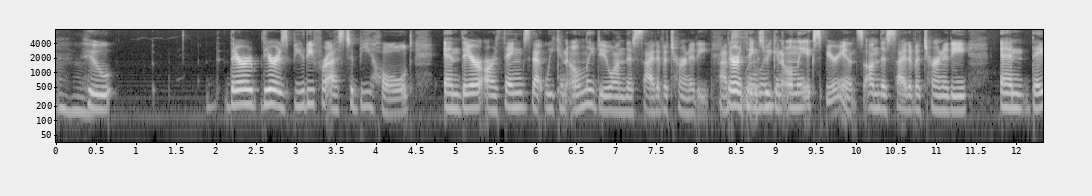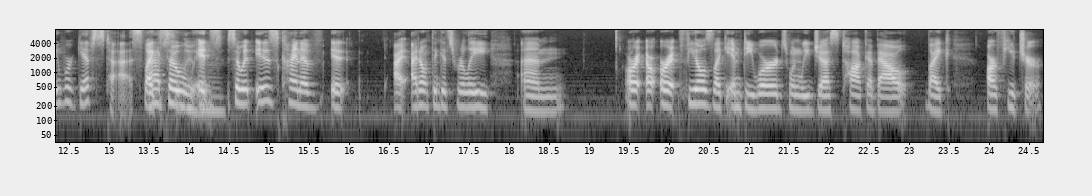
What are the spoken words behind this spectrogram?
mm-hmm. who there there is beauty for us to behold and there are things that we can only do on this side of eternity there are things we can only experience on this side of eternity and they were gifts to us like so it's so it is kind of it i i don't think it's really um or or, or it feels like empty words when we just talk about like our future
